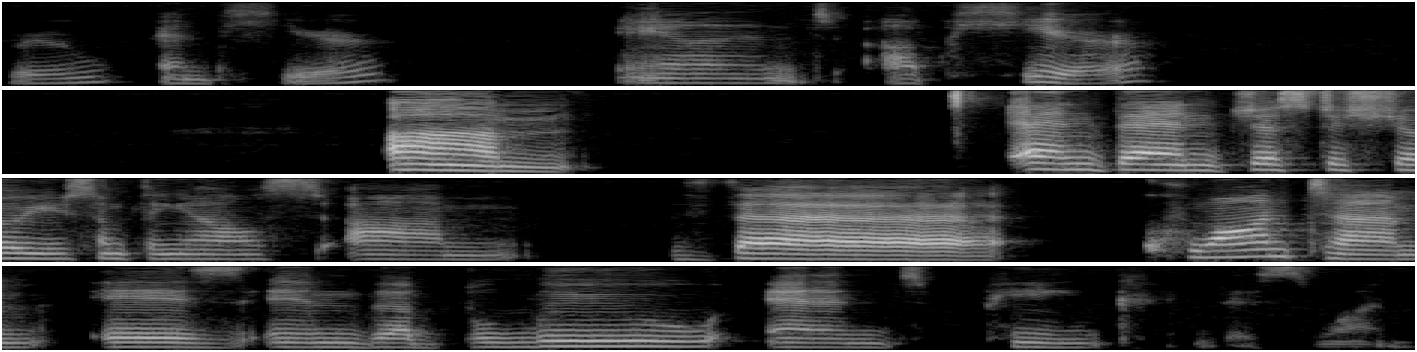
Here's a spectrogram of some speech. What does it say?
through and here and up here. Um, and then just to show you something else, um, the quantum is in the blue and pink, this one.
